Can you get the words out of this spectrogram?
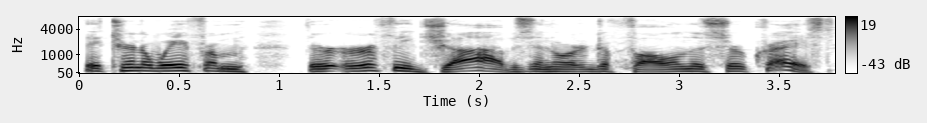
They turned away from their earthly jobs in order to follow and to serve Christ.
